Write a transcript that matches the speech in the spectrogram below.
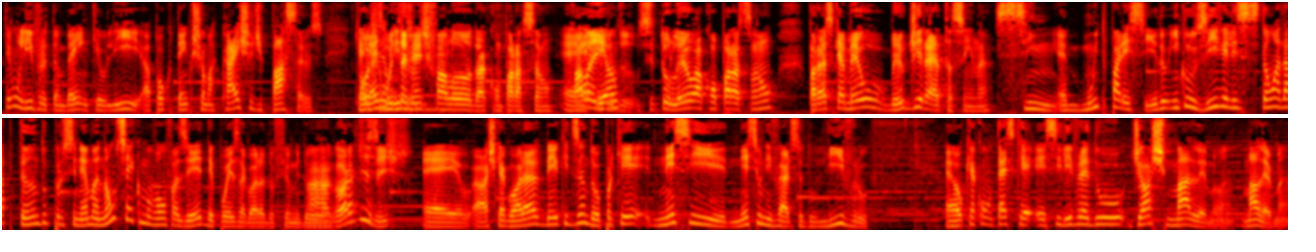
Tem um livro também que eu li há pouco tempo que chama Caixa de Pássaros. Que, Poxa, aliás, é um muita livro... gente falou da comparação. É, Fala aí, é um... se tu leu a comparação, parece que é meio, meio direta, assim, né? Sim, é muito parecido. Inclusive, eles estão adaptando pro cinema. Não sei como vão fazer depois agora do filme do... Ah, agora desiste. É, eu acho que agora meio que desandou. Porque nesse, nesse universo do livro, é, o que acontece que esse livro é do Josh Malerman. Malerman.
